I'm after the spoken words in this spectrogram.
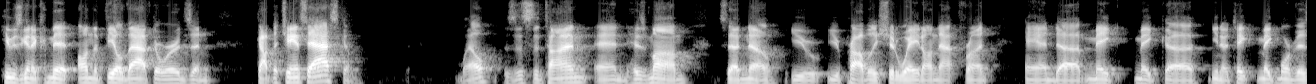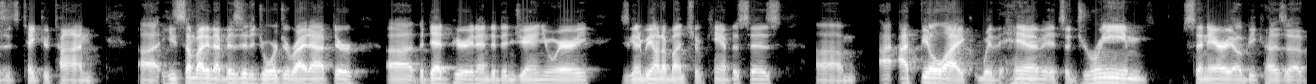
he was going to commit on the field afterwards and got the chance to ask him well, is this the time? And his mom said, no, you you probably should wait on that front and uh, make make uh, you know take make more visits, take your time. Uh, he's somebody that visited Georgia right after uh, the dead period ended in January. He's going to be on a bunch of campuses. Um, I, I feel like with him, it's a dream scenario because of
